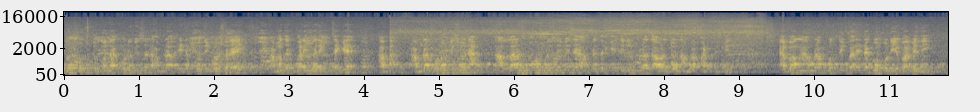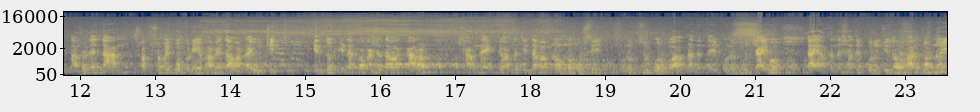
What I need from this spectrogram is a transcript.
আমরা আমি কোনো কিছু আমরা এটা প্রতি বছরেই আমাদের পারিবারিক থেকে আমরা কোনো কিছু না, আল্লাহর হুকুম হিসেবে যে আপনাদেরকে জিনিসগুলো দেওয়ার জন্য আমরা পারতেছি। এবং আমরা প্রত্যেকবার এটা গোপনীয়ভাবে দিই। আসলে দান সবসময় গোপনীয়ভাবে দেওয়াটাই উচিত। কিন্তু এটা প্রকাশে দেওয়ার কারণ সামনে একটু আমরা চিন্তা ভাবনা অন্য করছি, কোনো কিছু করব আপনাদের থেকে কোনো কিছু চাইব, তাই আপনাদের সাথে পরিচিত হওয়ার জন্যই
